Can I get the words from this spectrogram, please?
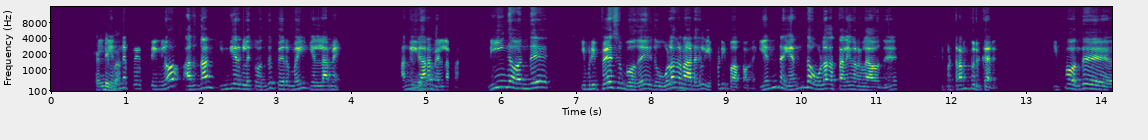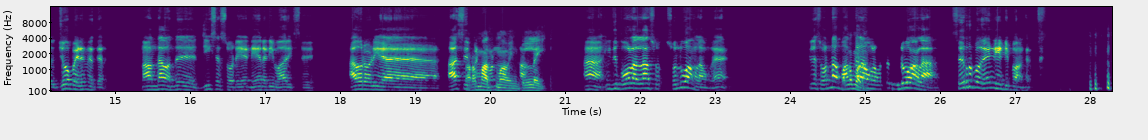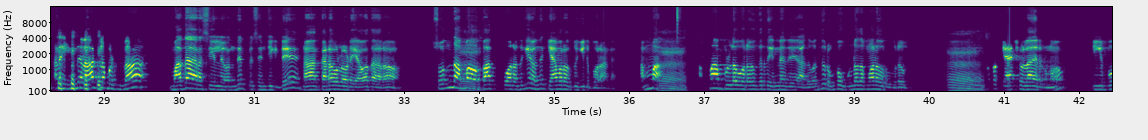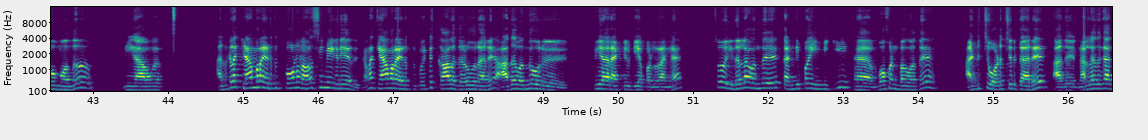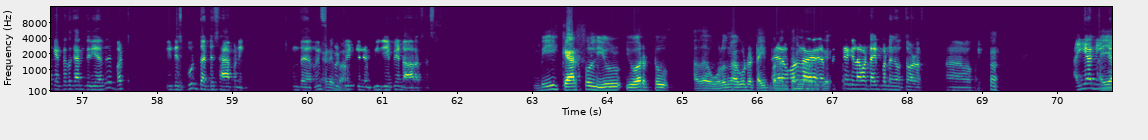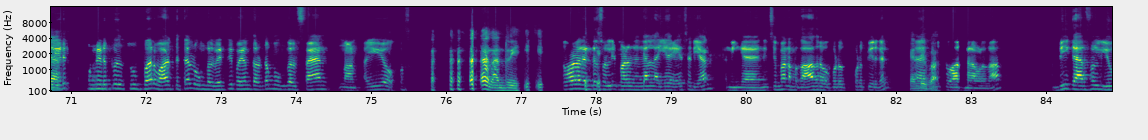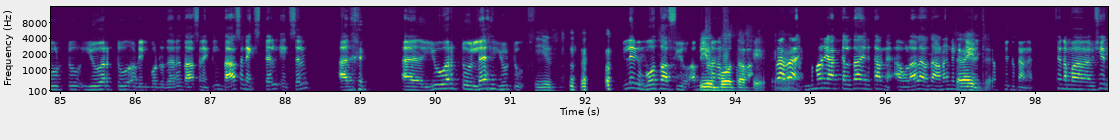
என்ன பேசுறீங்களோ அதுதான் இந்தியர்களுக்கு வந்து பெருமை எல்லாமே. அங்கீகாரம் எல்லாமே. நீங்க வந்து இப்படி பேசும்போது இது உலக. நாடுகள் எப்படி பார்ப்பாங்க? எந்த எந்த உலக தலைவர்களாவது இப்ப ட்ரம்ப் இருக்காரு. இப்போ வந்து ஜோ பைடன் இருக்காரு. நான் தான் வந்து ஜீசஸ் உடைய நேரடி வாரிசு. அவருடைய ஆசீர் பெற்றவன் பரமாத்மாவின் பிள்ளை. ஆ இது போலலாம் சொ சொல்லுவாங்களா அவங்க? இல்ல சொன்னா மக்கள். அவங்கள வந்து விடுவாங்களா? செருப்ப கழட்டி அடிப்பாங்க. ஆனா இந்த நாட்டுல மட்டும் தான் மத அரசியல் வந்து இப்ப செஞ்சுக்கிட்டு, நான் கடவுளுடைய அவதாரம். சொந்த அம்மாவ. பார்க்க போறதுக்கே வந்து கேமராவ தூக்கிட்டு போறாங்க. அம்மா. அம்மா புள்ள உறவுங்கிறது என்னது? அது வந்து ரொம்ப உன்னதமான ஒரு உறவு. ரொம்ப கேஷுவலா இருக்கணும். நீங்க போம்போது நீங்க அவங்க அதுக்கெல்லாம் கேமரா எடுத்துட்டு போகணும்னு அவசியமே கிடையாது. ஆனா கேமரா எடுத்துட்டு போயிட்டு கால கழுவுறாரு. அத வந்து ஒரு பிஆர் ஆக்டிவிட்டியா பண்றாங்க. சோ இதெல்லாம் வந்து கண்டிப்பா இன்னைக்கு மோகன் பகவத் அடிச்சு உடைச்சிருக்காரு. அது நல்லதுக்கா கெட்டதுக்கான்னு தெரியாது. But it is good that is happening. இந்த BJP and RSS. Be careful you your too. அத ஒழுங்கா கூட டைப் வேற பண்ண தெரியல ஒழுங்கா டைப் பண்ணுங்க தோழர். ஓகே. ஐயா. நீங்கள் எடுக்கும் முன்னெடுப்பு சூப்பர். வாழ்த்துக்கள். உங்கள் வெற்றி பயணம் தொடரட்டும். உங்கள் ஃபேன் நான். ஐயோ! நன்றி. தோழர் என்று சொல்லி பழகுங்கள் ஐயா ஏசடியான். நீங்க நிச்சயமா நமக்கு ஆதரவு கொடு கொடுப்பீர்கள். அவ்வளவுதான். Be careful you too your too அப்படின்னு போட்டிருக்காரு Dasan excel. Dasan excel excel அது அ யுவர் டூ இல்ல யூ டூ. யூ இல்ல both of you both of. You. இந்த மாரி ஆட்கள் தான் இருக்காங்க. அவங்களால வந்து தப்பிச்சிட்டு இருக்காங்க. சரி நம்ம விஷயத்த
